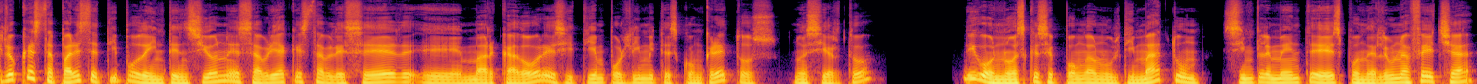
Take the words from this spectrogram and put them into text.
Creo que hasta para este tipo de intenciones habría que establecer eh, marcadores y tiempos límites concretos, ¿no es cierto? Digo, no es que se ponga un ultimátum, simplemente es ponerle una fecha,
